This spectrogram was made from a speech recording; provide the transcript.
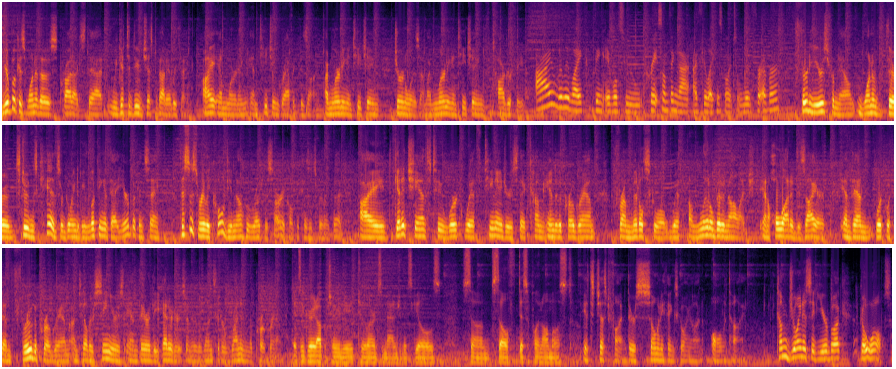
Yearbook is one of those products that we get to do just about everything. I am learning and teaching graphic design. I'm learning and teaching journalism. I'm learning and teaching photography. I really like being able to create something that I feel like is going to live forever. 30 years from now, one of the students' kids are going to be looking at that yearbook and saying, this is really cool. Do you know who wrote this article? Because it's really good. I get a chance to work with teenagers that come into the program from middle school with a little bit of knowledge and a whole lot of desire and then work with them through the program until they're seniors and they're the editors and they're the ones that are running the program. It's a great opportunity to learn some management skills, some self-discipline almost. It's just fun. There's so many things going on all the time. Come join us at Yearbook. Go Wolves!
